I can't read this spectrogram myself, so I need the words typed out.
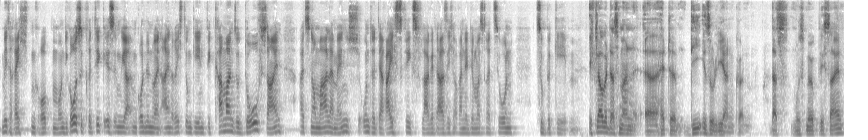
mit rechten Gruppen. Und die große Kritik ist im, ja, im Grunde nur in eine Richtung gehend. Wie kann man so doof sein, als normaler Mensch unter der Reichskriegsflagge da sich auf eine Demonstration zu begeben? Ich glaube, dass man äh, hätte die isolieren können. Das muss möglich sein.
